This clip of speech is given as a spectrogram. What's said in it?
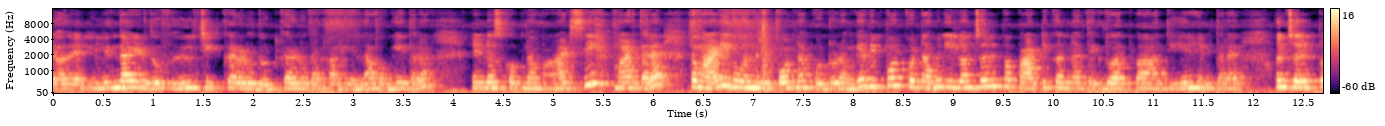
ಅಂದರೆ ಇಲ್ಲಿಂದ ಹಿಡಿದು ಫುಲ್ ಚಿಕ್ಕ ಕರಳು ದೊಡ್ಡ ಕರಳು ತನಕ ಎಲ್ಲ ಹೋಗಿ ಈ ಥರ ಎಂಡೋಸ್ಕೋಪ್ನ ಮಾಡಿಸಿ ಮಾಡ್ತಾರೆ. ಸೊ ಮಾಡಿ ಇದು ಒಂದು ರಿಪೋರ್ಟ್ನ ಕೊಟ್ಟರು ನಮಗೆ. ರಿಪೋರ್ಟ್ ಕೊಟ್ಟಾದ್ಮೇಲೆ ಇಲ್ಲೊಂದು ಸ್ವಲ್ಪ ಪಾರ್ಟಿಕಲ್ನ ತೆಗೆದು ಅಥವಾ ಅದು ಏನು ಹೇಳ್ತಾರೆ, ಒಂದು ಸ್ವಲ್ಪ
